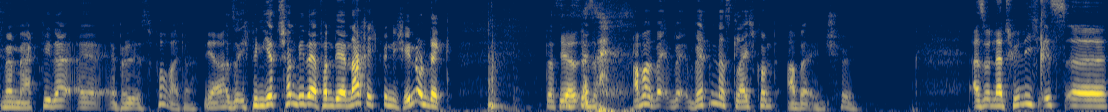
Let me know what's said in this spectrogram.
man merkt wieder, äh, Apple ist Vorreiter. Ja. Also ich bin jetzt schon wieder, von der Nachricht bin ich hin und weg. Das Ja, ist also- aber we- we- wetten, das gleich kommt, aber in schön. Also natürlich ist äh,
